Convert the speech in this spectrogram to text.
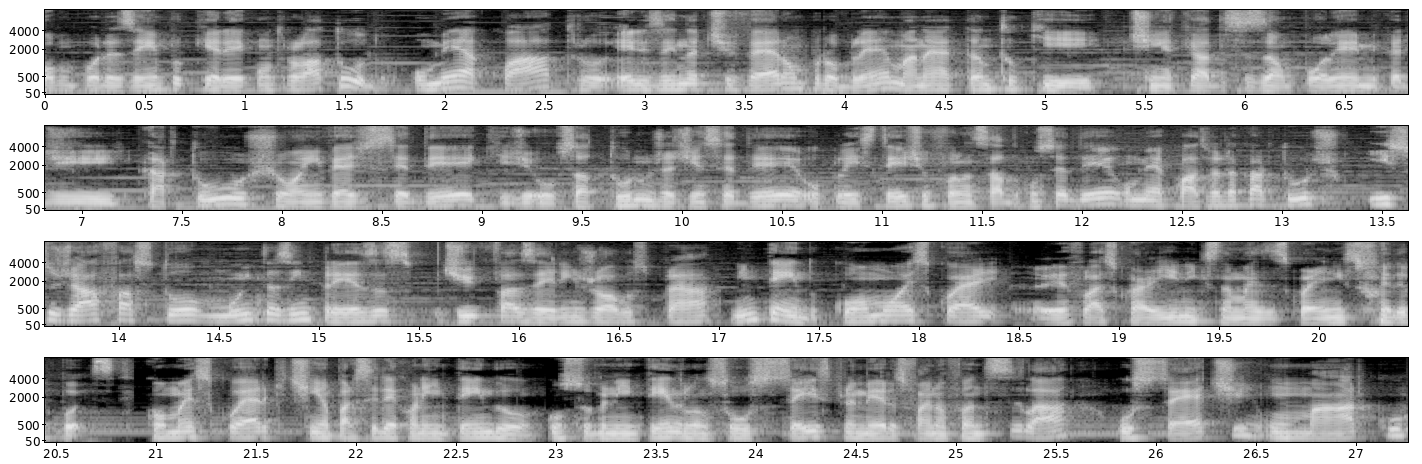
como por exemplo querer controlar tudo. O 64, eles ainda tiveram um problema, né? Tanto que tinha aquela decisão polêmica de cartucho ao invés de CD, que o Saturno já tinha CD, o PlayStation foi lançado com CD, o 64 era cartucho. Isso já afastou muitas empresas de fazerem jogos para Nintendo, como a Square, eu ia falar Square Enix, né? Mas a Square Enix foi depois. Como a Square, que tinha parceria com a Nintendo, com o Super Nintendo, lançou os seis primeiros Final Fantasy lá, o 7, um marco,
